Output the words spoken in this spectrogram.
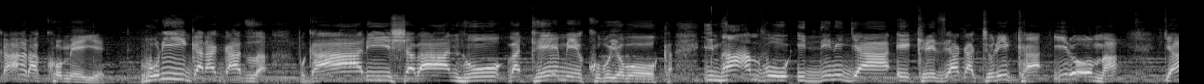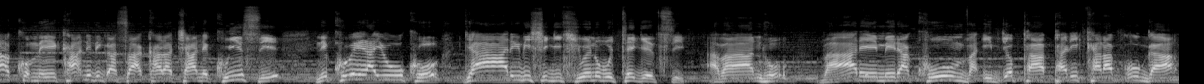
bwarakomeye. Burigaragaza bwarisha abantu batemeye kubuyoboka. Impamvu idini rya ekereziya gatolika i roma ryakomeye kandi rigasakara cyane ku isi ni kubera yuko ryari rishyigikiwe n'ubutegetsi. Abantu baremera kumva ibyo papa ariko aravuga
